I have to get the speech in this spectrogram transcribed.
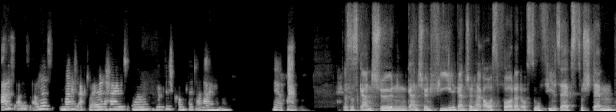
Alles, alles, alles mache ich aktuell halt äh, wirklich komplett alleine. Ja. Das ist ganz schön, ganz schön viel, ganz schön herausfordernd, auch so viel selbst zu stemmen.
